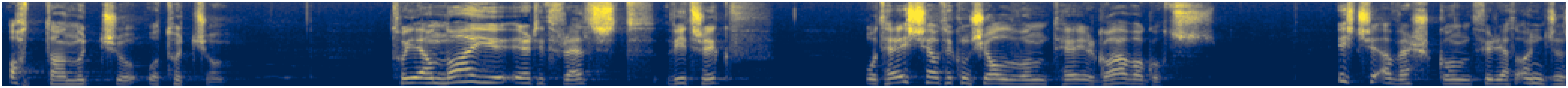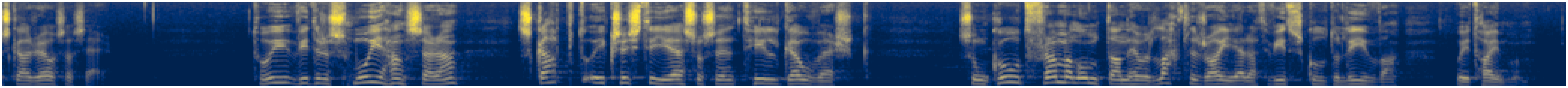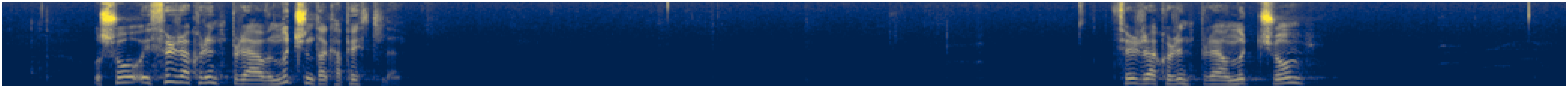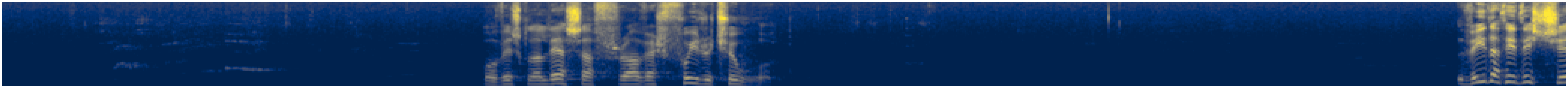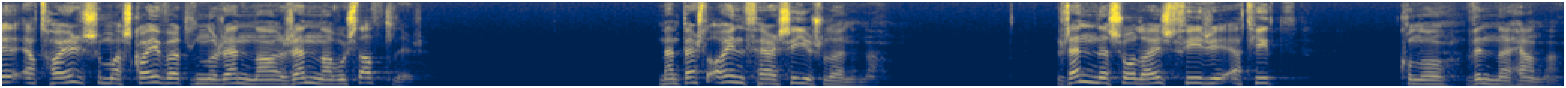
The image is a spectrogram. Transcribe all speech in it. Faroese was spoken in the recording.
8, 9 og 12. Tog jeg nøye er til frelst, vi trygg, og det er ikke av tykkun sjolvun, det er gava gods. Ikke av verskon fyrir at ånden skal røsa seg. Tog videre smui hansara, skapt og i Kristi Jesus til gavverk, som god framan undan hever lagt til røyer at vi skulle liva og i taimun. Og så i 4. Korintbrev, 19. kapitlet, Fyrra Korintbrev og Nutsjon. Og vi skulle lesa fra vers 24. Vida tid ikkje at høyr som er skøyvøtlen og renna, renna vurs atler. Men best øynfær sier slønene. Renne så løys fyrir at hit kunne vinna henne.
